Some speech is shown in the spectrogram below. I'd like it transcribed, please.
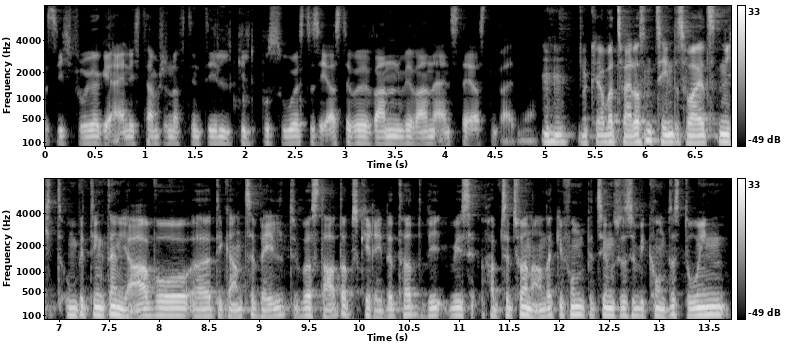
sich früher geeinigt haben, schon auf den Deal, gilt Busur als das erste, aber wir waren, wir waren eins der ersten beiden, ja. Mhm, okay, aber 2010, das war jetzt nicht unbedingt ein Jahr, wo äh, die ganze Welt über Startups geredet hat. Wie, wie habt ihr zueinander gefunden, beziehungsweise wie konntest du ihn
